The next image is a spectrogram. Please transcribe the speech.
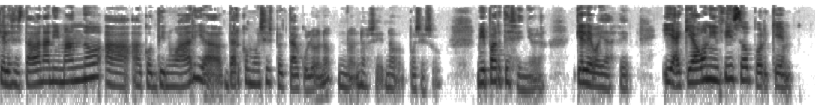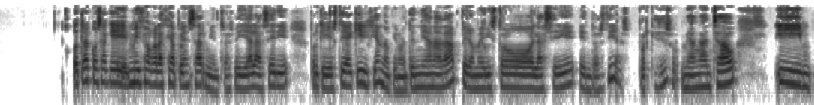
que les estaban animando a, continuar y a dar como ese espectáculo, ¿no? ¿no? No sé, no, pues eso. Mi parte señora, ¿qué le voy a hacer? Y aquí hago un inciso porque otra cosa que me hizo gracia pensar mientras veía la serie, porque yo estoy aquí diciendo que no entendía nada, pero me he visto la serie en dos días, porque es eso, me ha enganchado y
